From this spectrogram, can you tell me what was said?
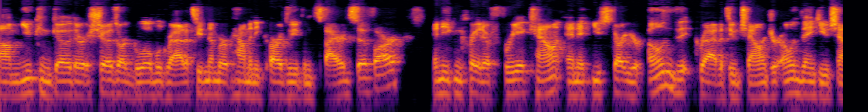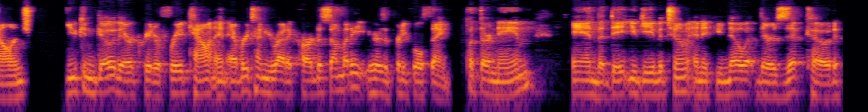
Um, you can go there. It shows our global gratitude number of how many cards we've inspired so far, and you can create a free account. And if you start your own gratitude challenge, your own thank you challenge, you can go there, create a free account, and every time you write a card to somebody, here's a pretty cool thing. Put their name and the date you gave it to them. And if you know it, their zip code.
